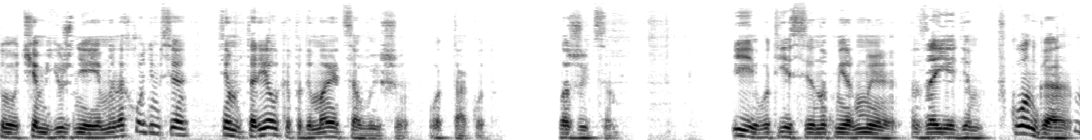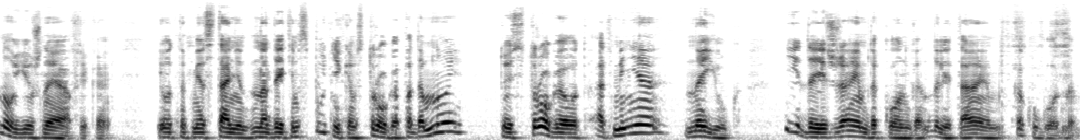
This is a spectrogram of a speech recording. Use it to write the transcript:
то чем южнее мы находимся, тем тарелка поднимается выше. Вот так вот ложится. И вот если, например, мы заедем в Конго, ну, Южная Африка, и вот, например, станем над этим спутником строго подо мной, то есть строго вот от меня на юг, и доезжаем до Конго, долетаем, как угодно,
